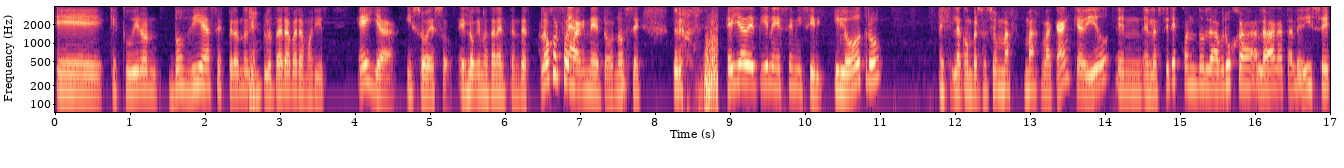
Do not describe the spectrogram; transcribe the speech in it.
eh, que estuvieron dos días esperando que explotara para morir. Ella hizo eso, es lo que nos dan a entender. A lo mejor fue Claro. Magneto, no sé, pero ella detiene ese misil. Y lo otro es la conversación más, más bacán que ha habido en, en la serie es cuando la bruja, la Agatha, le dice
